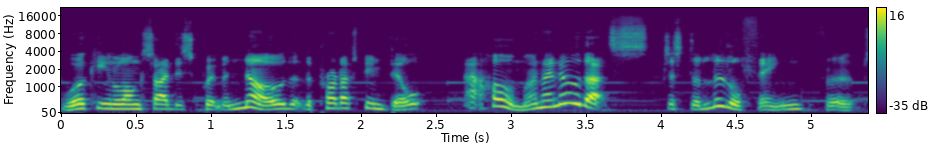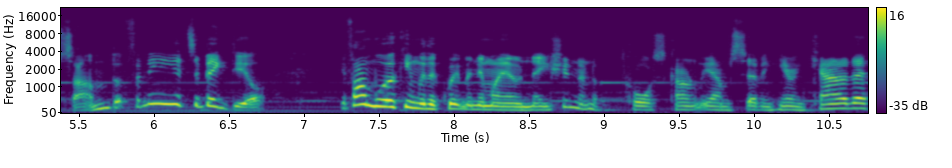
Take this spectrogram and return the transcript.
working alongside this equipment know that the product's been built at home. And I know that's just a little thing for some, but for me, it's a big deal. If I'm working with equipment in my own nation, and of course currently I'm serving here in Canada,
